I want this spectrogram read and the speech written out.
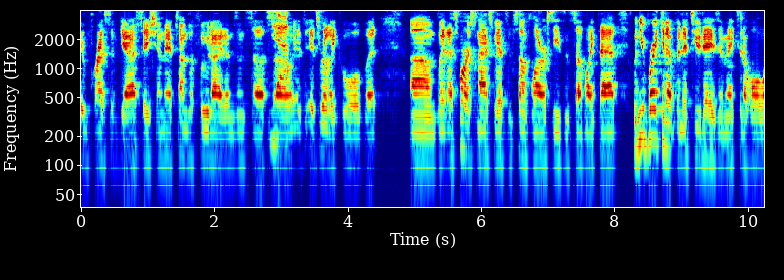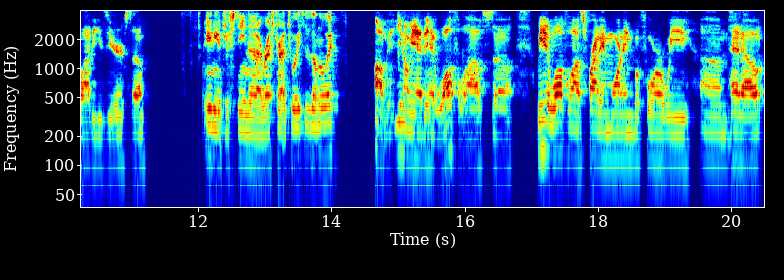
impressive gas station. They have tons of food items and stuff, so Yeah. it's it's really cool. But um, but as far as snacks, we had some sunflower seeds and stuff like that. When you break it up into two days, it makes it a whole lot easier. So, Any interesting uh, restaurant choices on the way? oh, you know, we had to hit Waffle House, so we hit Waffle House Friday morning before we um, head out,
